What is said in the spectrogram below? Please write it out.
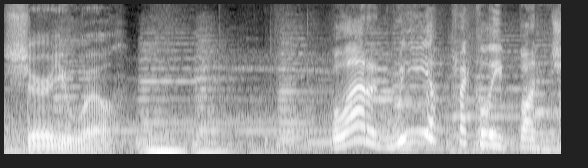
Sure you will. Well, aren't we a prickly bunch?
